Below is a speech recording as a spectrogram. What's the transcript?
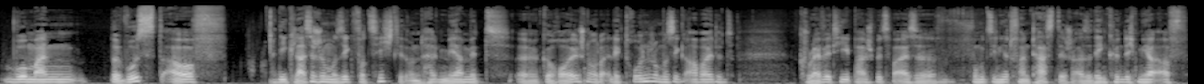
wo man bewusst auf die klassische Musik verzichtet und halt mehr mit äh, Geräuschen oder elektronischer Musik arbeitet. Gravity beispielsweise funktioniert fantastisch. Also den könnte ich mir auf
